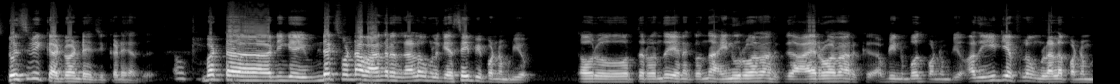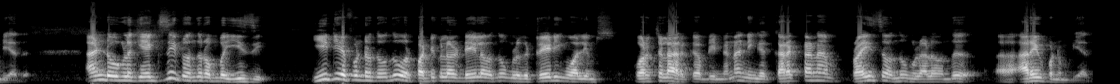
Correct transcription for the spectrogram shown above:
ஸ்பெசிஃபிக் அட்வான்டேஜ் கிடையாது. பட் நீங்கள் இண்டெக்ஸ் ஃபண்டாக வாங்குறதுனால உங்களுக்கு எஸ்ஐபி பண்ண முடியும். ஒரு ஒருத்தர் வந்து எனக்கு வந்து ஐநூறுரூவா தான் இருக்குது ஆயிரம் ரூபா தான் இருக்குது அப்படின்னும் போது பண்ண முடியும். அது இடிஎஃப்ல உங்களால் பண்ண முடியாது. அண்ட் உங்களுக்கு எக்ஸிட் வந்து ரொம்ப ஈஸி இடிஎஃப்ன்றது வந்து ஒரு பர்டிகுலர் டேல வந்து உங்களுக்கு ட்ரேடிங் வால்யூம்ஸ் குறைச்சலாக இருக்குது அப்படின்னா நீங்கள் கரெக்டான ப்ரைஸை வந்து உங்களால் வந்து அரைவ் பண்ண முடியாது.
